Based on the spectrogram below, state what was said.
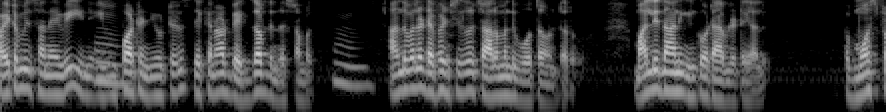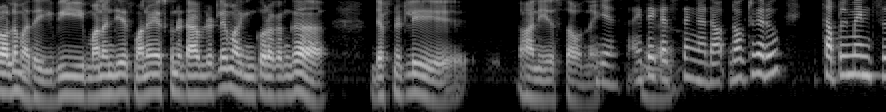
వైటమిన్స్ అనేవి important nutrients they cannot be absorbed in the stomach. అందువల్ల డెఫిషియన్సీస్లో చాలా మంది పోతూ ఉంటారు. మళ్ళీ దానికి ఇంకో టాబ్లెట్ వేయాలి. మోస్ట్ ప్రాబ్లం అదే. ఇవి మనం చేసి మనం వేసుకున్న టాబ్లెట్లే మనకి ఇంకో రకంగా డెఫినెట్లీ హాని చేస్తూ ఉన్నాయి అయితే. ఖచ్చితంగా డాక్- డాక్టర్ గారు సప్లిమెంట్స్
